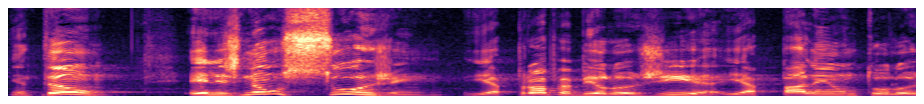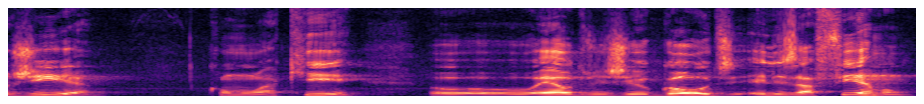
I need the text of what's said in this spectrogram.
Então, eles não surgem, e a própria biologia e a paleontologia, como aqui o Eldridge e o Gold, eles afirmam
